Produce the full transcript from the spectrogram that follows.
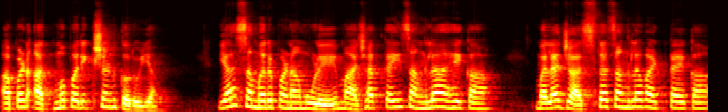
आपण आत्मपरीक्षण करूया. या समर्पणामुळे माझ्यात काही चांगलं आहे का? मला जास्त चांगलं वाटतं आहे का?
